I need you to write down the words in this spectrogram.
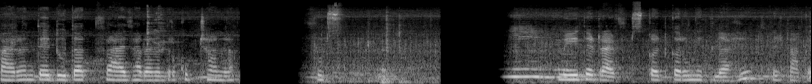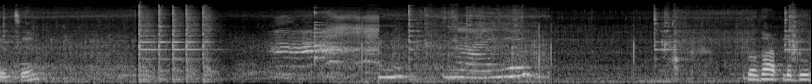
कारण ते दुधात फ्राय झाल्यानंतर खूप छान लागतं फ्रूट्स मी इथे ड्रायफ्रूट्स कट करून घेतले आहे ते टाकायचे. बघा आपलं दूध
